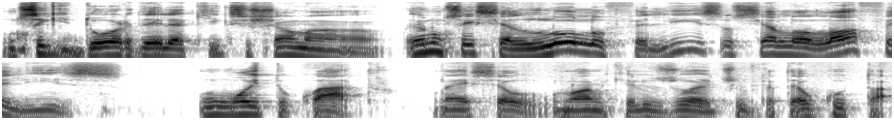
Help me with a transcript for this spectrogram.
um seguidor dele aqui que se chama, eu não sei se é Lolo Feliz ou se é Loló Feliz, 184, né? Esse é o nome que ele usou, eu tive que até ocultar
